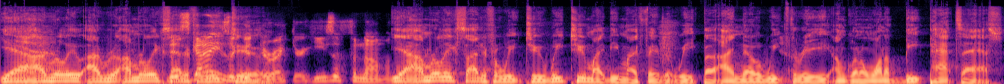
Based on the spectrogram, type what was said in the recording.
yeah, i really i re- i'm really excited this for guy is a two good director he's a phenomenal yeah i'm really excited for week two week two might be my favorite week but i know week Yeah. three i'm gonna want to beat pat's ass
